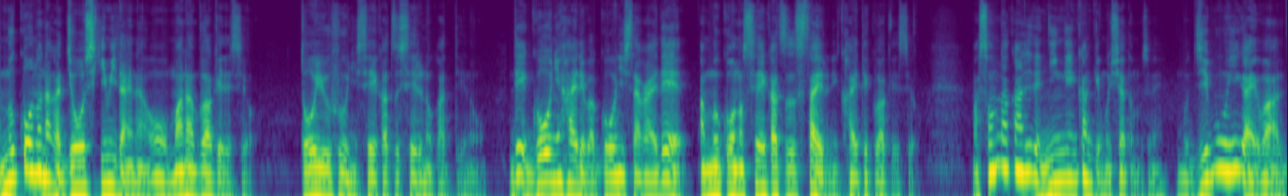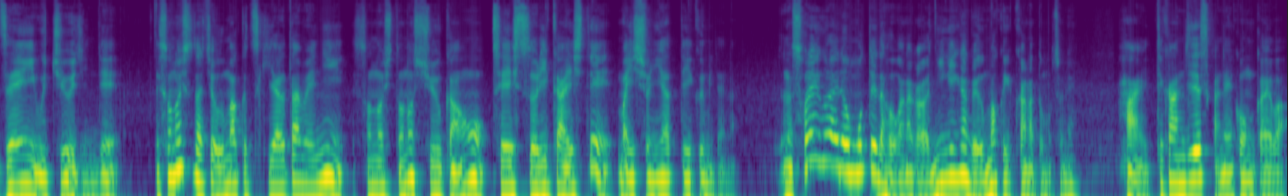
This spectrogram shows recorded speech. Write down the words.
向こうのなんか常識みたいなのを学ぶわけですよ。どういうふうに生活しているのかっていうのを。で、合に入れば合に従いで、向こうの生活スタイルに変えていくわけですよ。まあ、そんな感じで人間関係も一緒だと思うんですね。もう自分以外は全員宇宙人で、その人たちをうまく付き合うために、その人の習慣を、性質を理解して、まあ、一緒にやっていくみたいな。それぐらいで思ってた方が、なんか人間関係うまくいくかなと思うんですよね。はい。って感じですかね、今回は。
